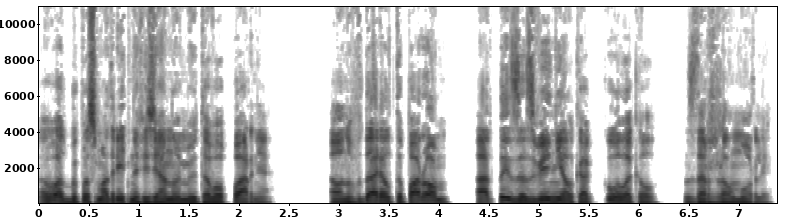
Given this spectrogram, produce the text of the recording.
Вот бы посмотреть на физиономию того парня. Он вдарил топором, а ты зазвенел, как колокол, — заржал Морли.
